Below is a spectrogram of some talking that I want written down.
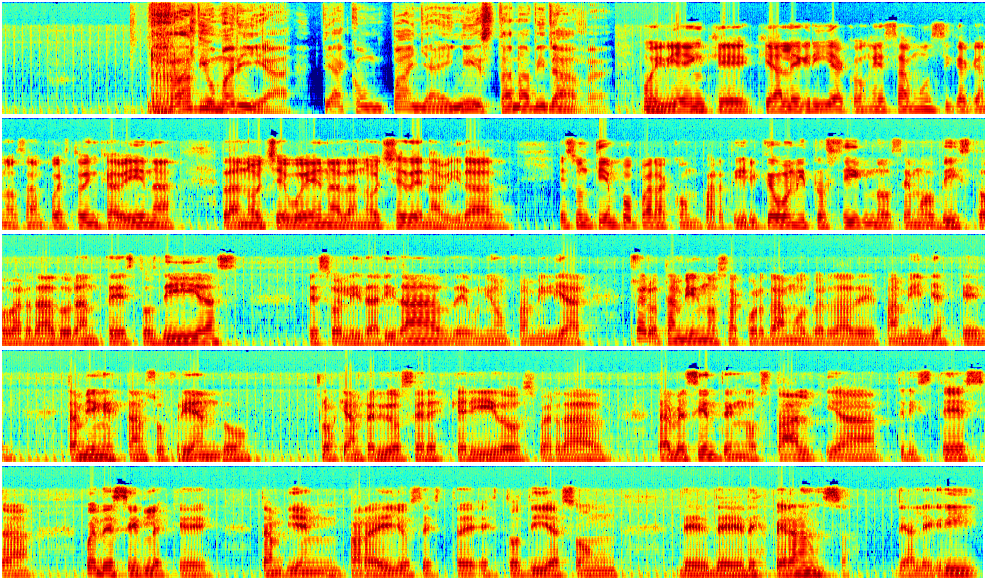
Radio María te acompaña en esta Navidad. Muy bien, qué, qué, alegría con esa música que nos han puesto en cabina, la noche buena, la noche de Navidad. Es un tiempo para compartir. Qué bonitos signos hemos visto, ¿verdad? Durante estos días de solidaridad, de unión familiar pero también nos acordamos, ¿verdad?, de familias que también están sufriendo, los que han perdido seres queridos, ¿verdad? Tal vez sienten nostalgia, tristeza, pues decirles que también para ellos este, estos días son de, esperanza, de alegría,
